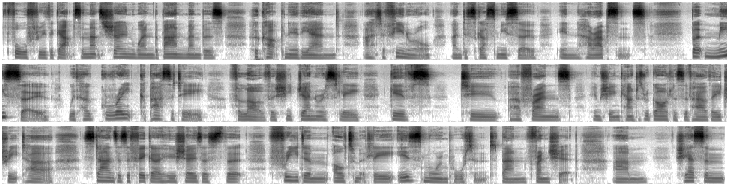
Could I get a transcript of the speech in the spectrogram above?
fall through the gaps. And that's shown when the band members hook up near the end at a funeral and discuss Miso in her absence. But Miso, with her great capacity for love, as she generously gives to her friends whom she encounters, regardless of how they treat her, stands as a figure who shows us that freedom ultimately is more important than friendship. Um, she has some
